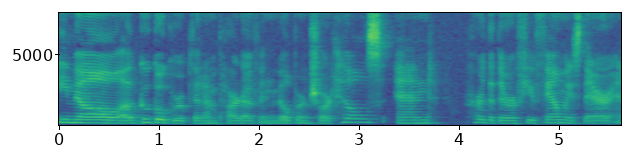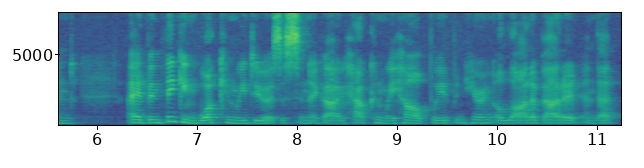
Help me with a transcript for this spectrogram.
email a Google group that I'm part of in Millburn Short Hills and heard that there were a few families there and I had been thinking what can we do as a synagogue? How can we help? We had been hearing a lot about it and that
